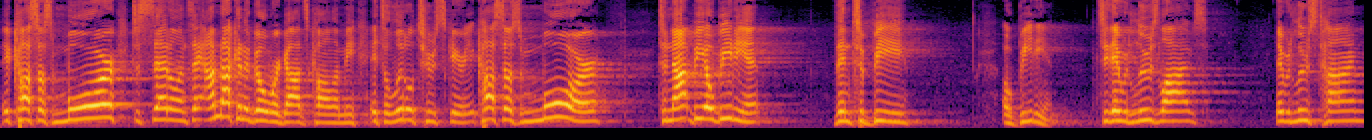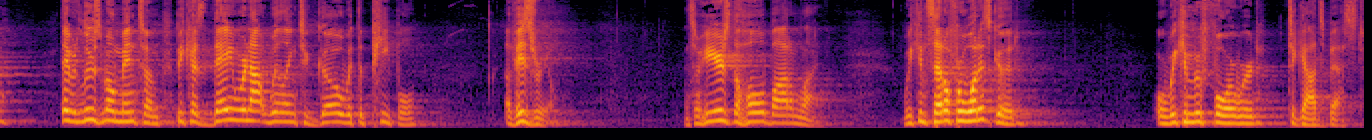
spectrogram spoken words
It costs us more to settle and say, I'm not gonna go where God's calling me. It's a little too scary. It costs us more to not be obedient than to be obedient. See, they would lose lives, they would lose time, they would lose momentum because they were not willing to go with the people of Israel. And so here's the whole bottom line we can settle for what is good, or we can move forward to God's best.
